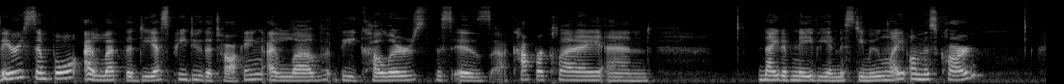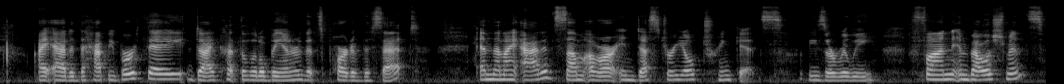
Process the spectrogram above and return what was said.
Very simple. I let the DSP do the talking. I love the colors. This is uh, Copper Clay and Night of Navy and Misty Moonlight on this card. I added the happy birthday, die cut the little banner that's part of the set. And then I added some of our industrial trinkets. These are really fun embellishments.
